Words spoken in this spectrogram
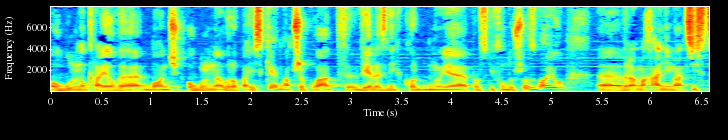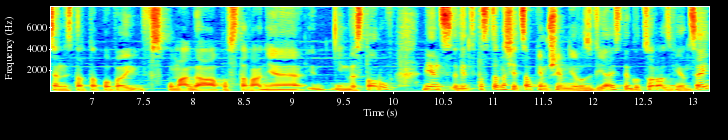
ogólnokrajowe bądź ogólnoeuropejskie. Na przykład wiele z nich koordynuje Polski Fundusz Rozwoju. E, w ramach animacji sceny startupowej wspomaga powstawanie inwestorów, więc, więc ta scena się całkiem przyjemnie rozwija, jest tego coraz więcej.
